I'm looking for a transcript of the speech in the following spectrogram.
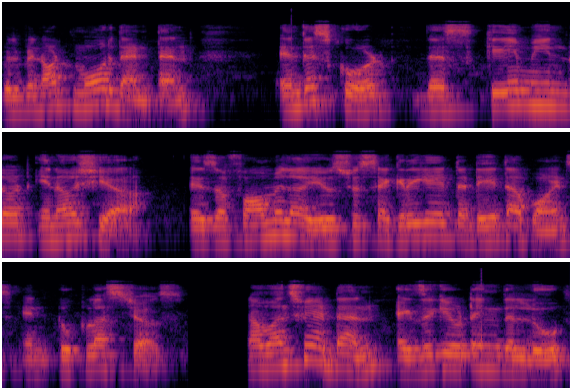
will be not more than 10 in this code this k-mean dot inertia is a formula used to segregate the data points into clusters. Now once we are done executing the loop,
